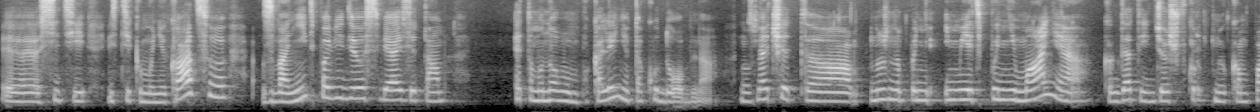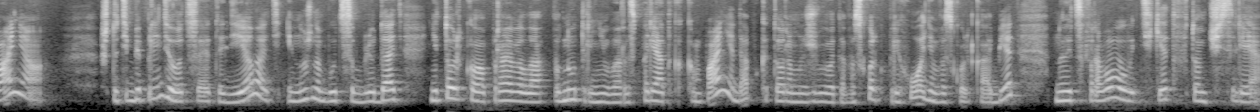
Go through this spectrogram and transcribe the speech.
э, сети вести коммуникацию, звонить по видеосвязи там этому новому поколению так удобно. Ну, значит, э, нужно пони- иметь понимание, когда ты идешь в крупную компанию, что тебе придется это делать, и нужно будет соблюдать не только правила внутреннего распорядка компании, да, по которому живет, а во сколько приходим, во сколько обед, но и цифрового этикета в том числе.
